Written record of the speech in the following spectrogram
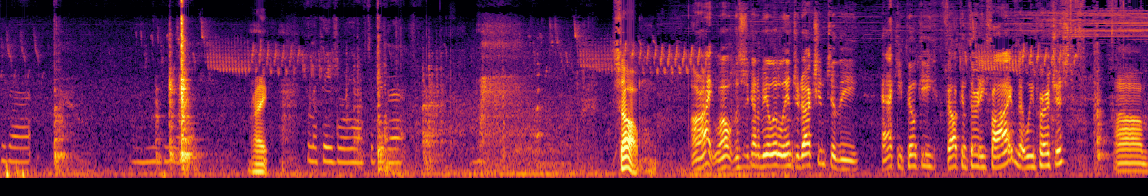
Do that. And do that. Right. And occasionally you have to do that. So, all right. Well, this is going to be a little introduction to the Hakke Pilke Falcon 35 that we purchased. Um,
